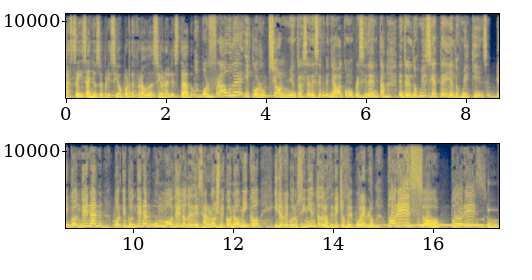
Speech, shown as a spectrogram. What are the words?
a seis años de prisión por defraudación al Estado. Por fraude y corrupción mientras se desempeñaba como presidenta entre el 2007 y el 2015. Me condenan porque condenan un modelo de desarrollo económico y de reconocimiento de los derechos del pueblo. Por eso, por eso.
